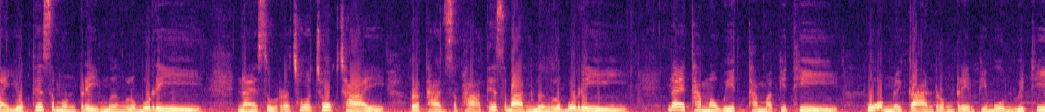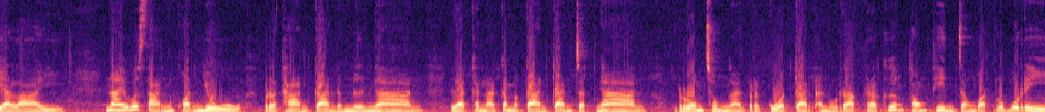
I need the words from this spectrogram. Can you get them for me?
นายกเทศมนตรีเมืองลบบุรี นายสุรโชตโชคชัย ประธานสภาเทศบาลเมืองลบบุรี นายธรรมวิทย์ธรรมพิธี ผู้อำนวยการโรงเรียนพิบูลวิทยาลัย นายวสันต์ขวัญอยู่ ประธานการดำเนินงาน และคณะกรรมการการจัดงาน ร่วมชมงานประกวดการอนุรักษ์พระเครื่องท้องถิ่นจังหวัดลบบุรี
